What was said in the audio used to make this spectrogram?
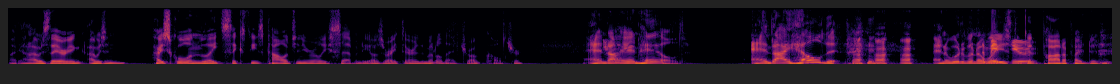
I, I was there. In, I was in high school in the late '60s, college in the early '70s. I was right there in the middle of that drug culture, and I inhaled, and I held it, and it would have been a mean, waste you- of good pot if I didn't.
